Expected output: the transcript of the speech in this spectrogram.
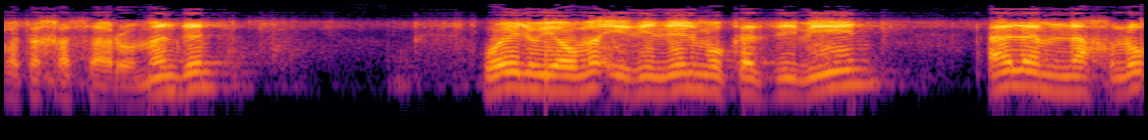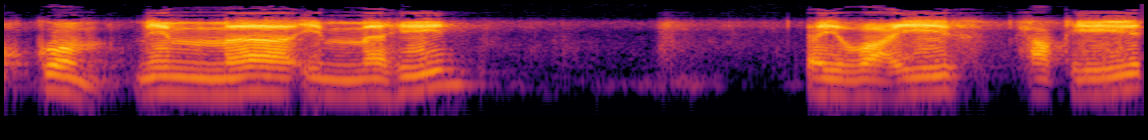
واتە خەسارۆمەندن ويل يومئذ للمكذبين ألم نخلقكم من ماء مهين؟ أي ضعيف حقير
